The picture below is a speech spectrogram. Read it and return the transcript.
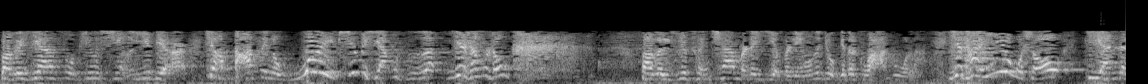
把个严素萍心里边像打碎了五味瓶相似，一伸手，咔，把个李春前面的衣服领子就给他抓住了，一探右手点着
